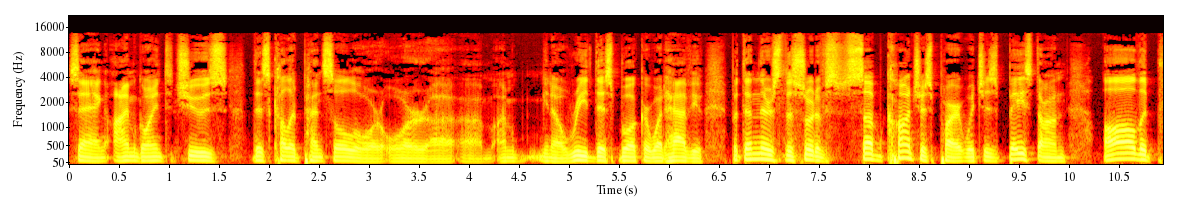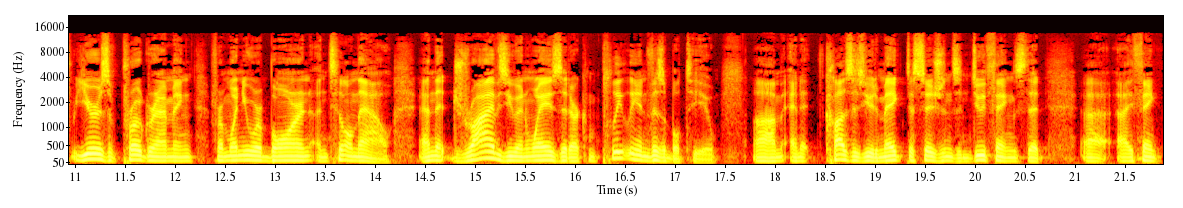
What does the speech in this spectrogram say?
saying, "I'm going to choose this colored pencil," or or uh, um, I'm you know read this book or what have you. But then there's the sort of subconscious part, which is based on all the years of programming from when you were born until now, and that drives you in ways that are completely invisible to you, um, and it causes you to make decisions and do things that uh, I think,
